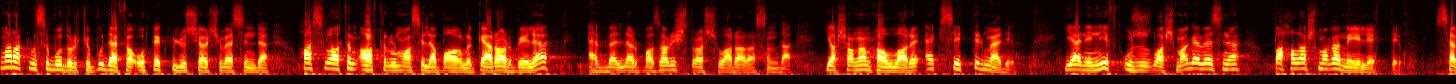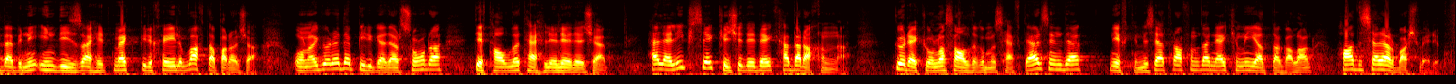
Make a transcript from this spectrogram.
Maraqlısı budur ki, bu dəfə OPEC Plus çərçivəsində hasilatın artırılması ilə bağlı qərar belə əvvəllər bazar iştirakçıları arasında yaşanan halları əks etdirmədi. Yəni neft ucuzlaşmaq əvəzinə bahalaşmağa meyl etdi. Səbəbini indi izah etmək bir xeyli vaxt aparacaq. Ona görə də bir qədər sonra detallı təhlil edəcəm. Hələlik isə keçid edək xəbər axınına. Görək yola saldığımız həftə ərzində neftimiz ətrafında nə kimi yadda qalan hadisələr baş verib.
